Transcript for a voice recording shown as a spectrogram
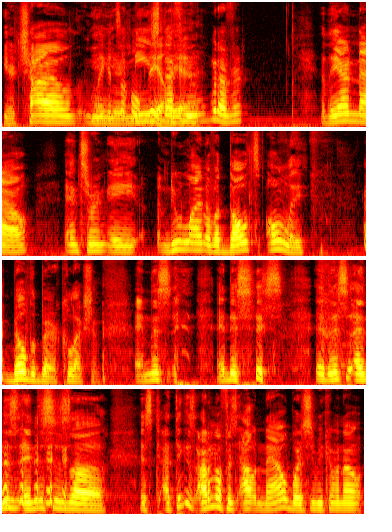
your child, your, Like, it's your a whole niece, deal, nephew, yeah. whatever. They are now entering a new line of adults only Build a Bear collection, and this and this is and this and this and this is uh, it's I think it's I don't know if it's out now, but it should be coming out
